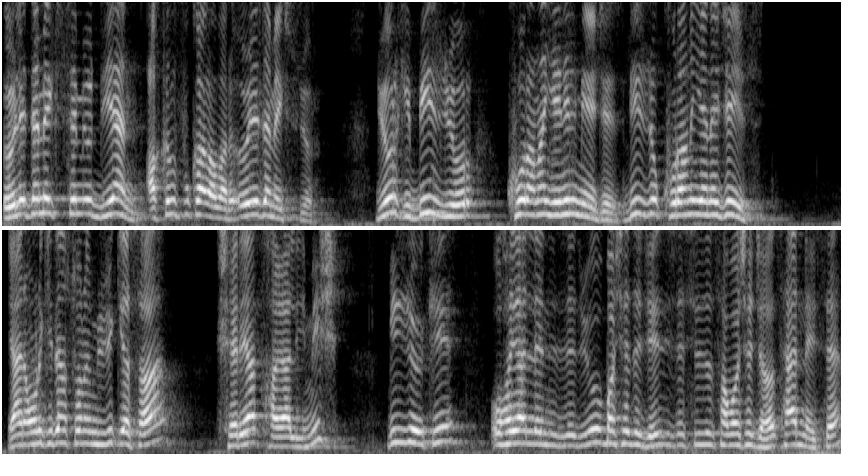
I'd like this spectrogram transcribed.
Öyle demek istemiyor diyen akıl fukaraları öyle demek istiyor. Diyor ki biz diyor Kur'an'a yenilmeyeceğiz. Biz diyor Kur'an'ı yeneceğiz. Yani 12'den sonra müzik yasağı şeriat hayaliymiş. Biz diyor ki o hayallerinizle diyor baş edeceğiz. İşte sizle savaşacağız her neyse.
